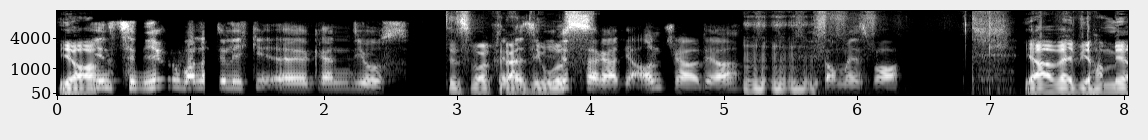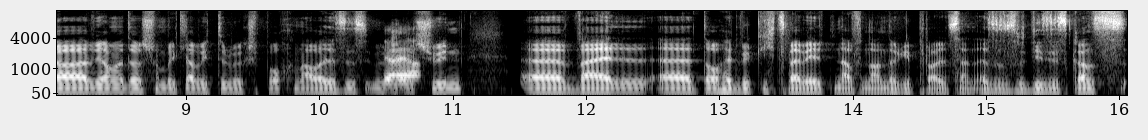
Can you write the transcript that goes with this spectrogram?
Ja. Die Inszenierung war natürlich äh, grandios. Das war grandios. Wenn man sich die Hitparade anschaut, ja, wie damals war. Ja, weil wir haben ja, wir haben ja da schon mal, glaube ich, drüber gesprochen, aber das ist immer ja, wieder ja. schön, äh, weil äh, da halt wirklich zwei Welten aufeinander geprallt sind. Also so dieses ganz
